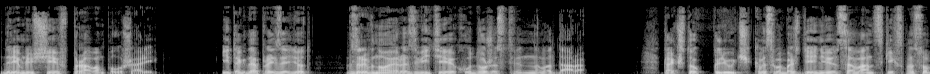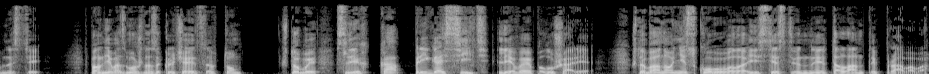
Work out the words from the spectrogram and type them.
дремлющие в правом полушарии. И тогда произойдет взрывное развитие художественного дара. Так что ключ к высвобождению савантских способностей вполне возможно заключается в том, чтобы слегка пригасить левое полушарие, чтобы оно не сковывало естественные таланты правого.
